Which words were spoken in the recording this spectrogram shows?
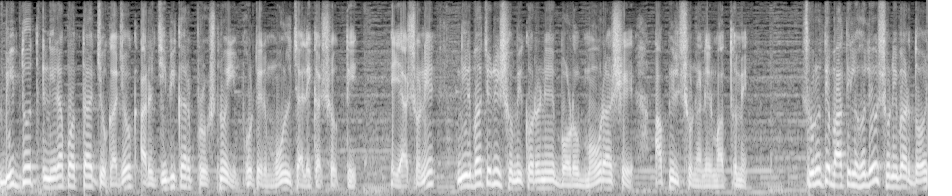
বিদ্যুৎ, নিরাপত্তা, যোগাযোগ আর জীবিকার প্রশ্নই ভোটের মূল চালিকা শক্তি। এই আসনে নির্বাচনী সমীকরণে বড় মোড় আসে আপিল শুনানির মাধ্যমে। শুরুতে বাতিল হলেও শনিবার দশ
